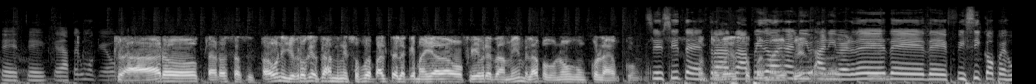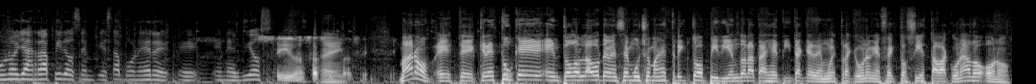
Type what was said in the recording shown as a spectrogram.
te, te quedaste como que... oh, Claro, claro, se asustaba uno. Y yo creo que también eso fue parte de lo que me haya dado fiebre también, ¿verdad? Porque uno con, la... con- Sí, sí, te entra eso, rápido pues, me a, fiebre, a nivel de, de, de físico, pues uno ya rápido se empieza a poner eh, eh, nervioso. Sí, uno se asusta, sí, sí. Mano, este, ¿crees tú que en todos lados deben ser mucho más estrictos pidiendo la tarjetita que demuestra que uno en efecto sí está vacunado o no?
